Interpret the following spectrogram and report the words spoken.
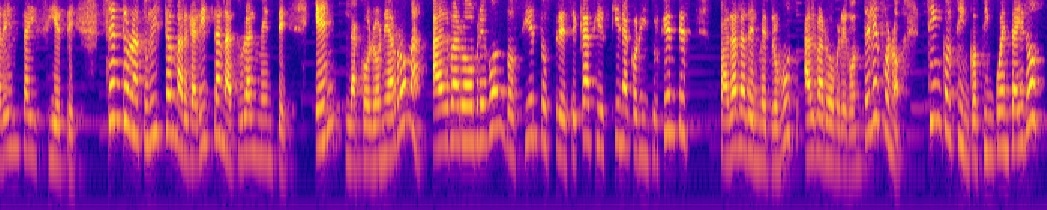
47. Centro Naturista Margarita Naturalmente, en la colonia Roma. Álvaro Obregón 213, casi esquina con insurgentes, parada del Metrobús Álvaro Obregón. Teléfono 5552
